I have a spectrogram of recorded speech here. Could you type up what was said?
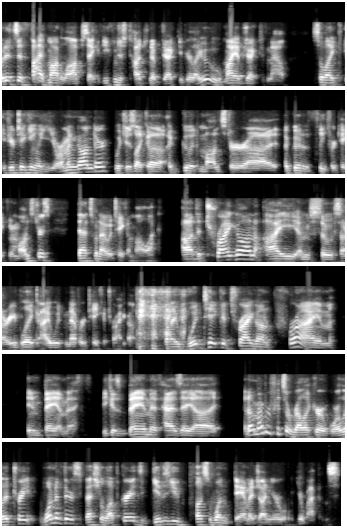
But it's a five model OPSEC. If you can just touch an objective, you're like, ooh, my objective now. So like if you're taking like Jormungandr, which is like a, a good monster, uh, a good fleet for taking monsters, that's when I would take a Mawloc. Uh, the Trygon, I am so sorry, Blake. I would never take a Trygon but I would take a Trygon Prime in Behemoth because Behemoth has a uh, I don't remember if it's a relic or a warlord trait. One of their special upgrades gives you plus one damage on your, your weapons.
